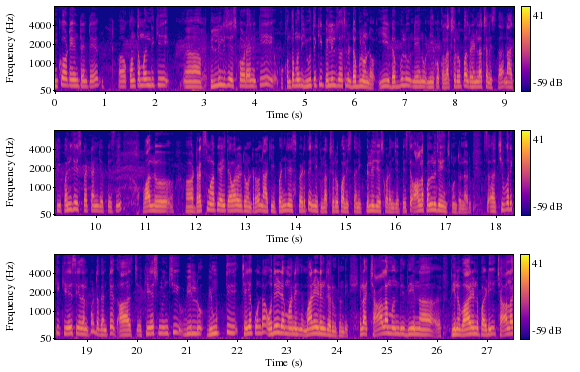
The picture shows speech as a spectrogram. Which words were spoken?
ఇంకోటి ఏంటంటే కొంతమందికి పెళ్ళిళ్ళు చేసుకోవడానికి కొంతమంది యూత్కి పెళ్ళిళ్ళు చేసుకుని డబ్బులు ఉండవు. ఈ డబ్బులు నేను నీకు ఒక లక్ష రూపాయలు రెండు లక్షలు ఇస్తా నాకు ఈ పని చేసి పెట్టని చెప్పేసి వాళ్ళు డ్రగ్స్ మాఫీ అయితే ఎవరైతే ఉంటారో నాకు ఈ పని చేసి పెడితే నీకు లక్ష రూపాయలు ఇస్తా నీకు పెళ్ళి చేసుకోవడం అని చెప్పేసి వాళ్ళ పనులు చేయించుకుంటున్నారు. చివరికి కేసు ఏదైనా పడ్డదంటే ఆ కేసు నుంచి వీళ్ళు విముక్తి చేయకుండా వదిలేయడం మానే మానేయడం జరుగుతుంది. ఇలా చాలామంది దీని దీని బారిన పడి చాలా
